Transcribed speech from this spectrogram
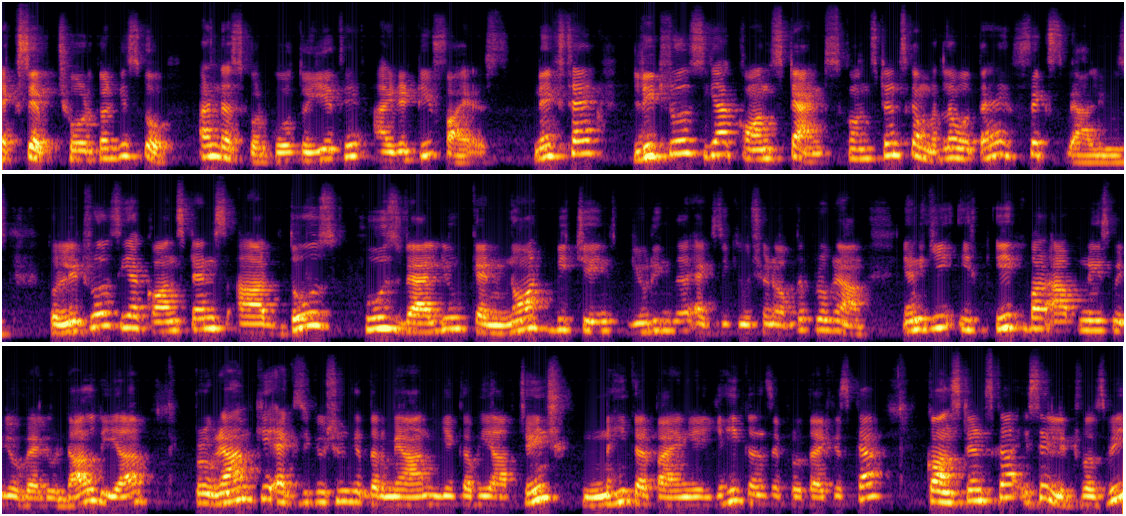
एक्सेप्ट छोड़कर किसको? अंडरस्कोर को तो ये थे आइडेंटिफायर्स नेक्स्ट है लिटरल्स या कॉन्स्टेंट्स कॉन्स्टेंट्स का मतलब होता है फिक्स वैल्यूज़ तो लिटरल्स या constants are those whose value cannot be changed during the execution of the program. यानी कि एक बार आपने इसमें जो वैल्यू डाल दिया प्रोग्राम के एग्जीक्यूशन के दरमियान ये कभी आप चेंज नहीं कर पाएँगे। यही कंसेप्ट होता है किसका कॉन्स्टेंट्स का इसे लिटरल्स भी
